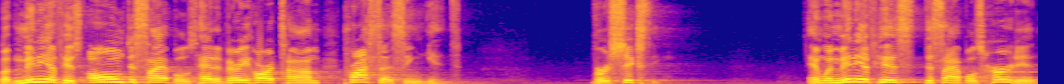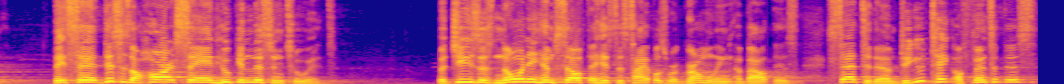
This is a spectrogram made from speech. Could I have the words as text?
but many of his own disciples had a very hard time processing it. Verse 60. And when many of his disciples heard it, they said, This is a hard saying, who can listen to it? But Jesus, knowing in himself that his disciples were grumbling about this, said to them, Do you take offense at this?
